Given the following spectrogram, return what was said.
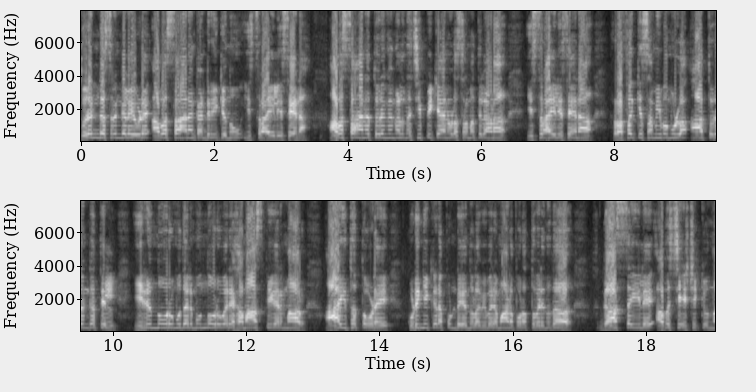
തുരങ്ക ശൃംഖലയുടെ അവസാനം കണ്ടിരിക്കുന്നു ഇസ്രായേലി സേന. അവസാന തുരങ്കങ്ങൾ നശിപ്പിക്കാനുള്ള ശ്രമത്തിലാണ് ഇസ്രായേലി സേന റഫയ്ക്ക് സമീപമുള്ള ആ തുരങ്കത്തിൽ ഇരുന്നൂറ് മുതൽ മുന്നൂറ് വരെ ഹമാസ് ഭീകരന്മാർ ആയുധത്തോടെ കുടുങ്ങിക്കിടപ്പുണ്ട് എന്നുള്ള വിവരമാണ് പുറത്തു വരുന്നത് ഗാസയിലെ അവശേഷിക്കുന്ന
